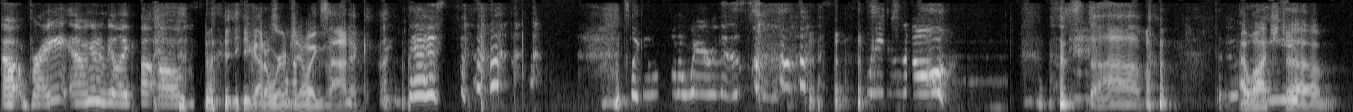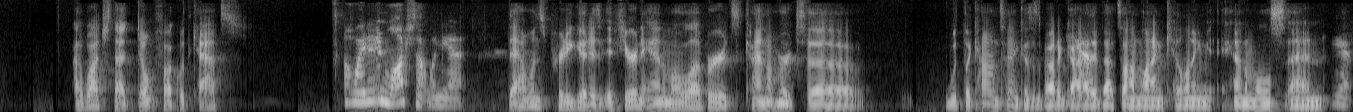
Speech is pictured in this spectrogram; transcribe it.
Oh, right? I'm gonna be like, uh oh, you got to wear Joe Exotic. this. it's like I don't want to wear this. Please no. Stop. I watched. Um, I watched that "Don't Fuck with Cats." Oh, I didn't watch that one yet. That one's pretty good. If you're an animal lover, it's kind of Mhm. hard to with the content because it's about a guy Yeah. that's online killing animals, and Yeah.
